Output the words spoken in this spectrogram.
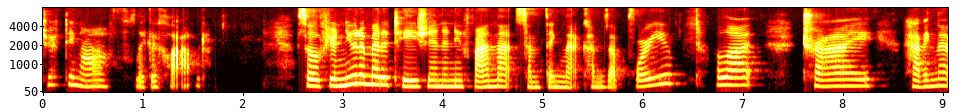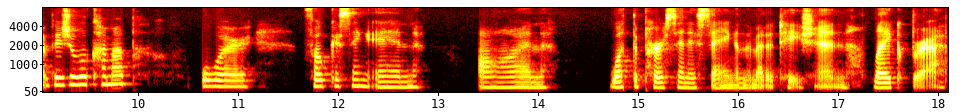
drifting off like a cloud. So if you're new to meditation and you find that something that comes up for you a lot, try having that visual come up or focusing in on what the person is saying in the meditation, like breath.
